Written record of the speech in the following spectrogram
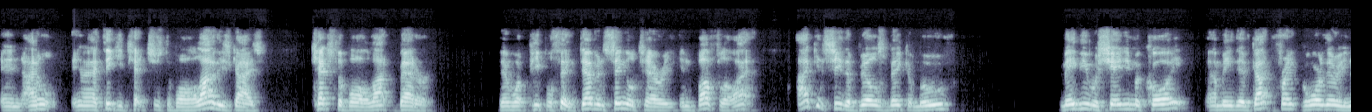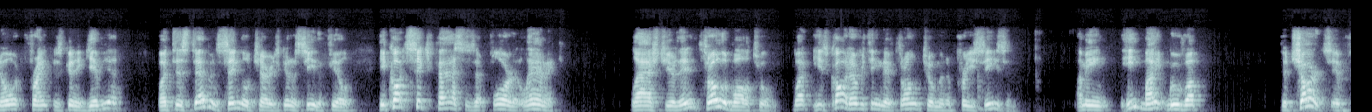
and I don't, and I think he catches the ball. A lot of these guys catch the ball a lot better than what people think. Devin Singletary in Buffalo, I, I can see the Bills make a move, maybe with Shady McCoy. I mean, they've got Frank Gore there. You know what Frank is going to give you. But this Devin Singletary is going to see the field. He caught six passes at Florida Atlantic last year. They didn't throw the ball to him, but he's caught everything they've thrown to him in the preseason. I mean, he might move up the charts if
